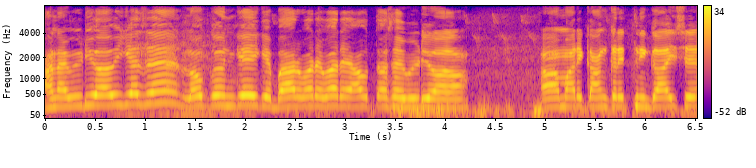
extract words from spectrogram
આના વીડિયો આવી ગયા છે. લોકો કહે કે બાર વારે વારે આવતા છે વીડિયો આ. અમારી કાંક્રિતની ગાય છે.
